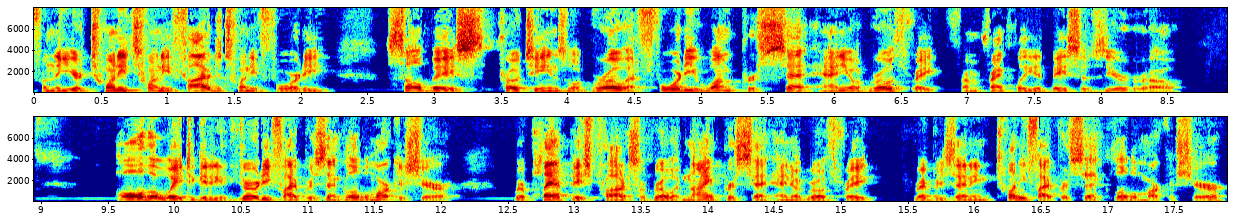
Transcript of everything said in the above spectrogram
from the year 2025 to 2040, cell-based proteins will grow at 41% annual growth rate from frankly a base of zero, all the way to getting 35% global market share, where plant-based products will grow at 9% annual growth rate, representing 25% global market share.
